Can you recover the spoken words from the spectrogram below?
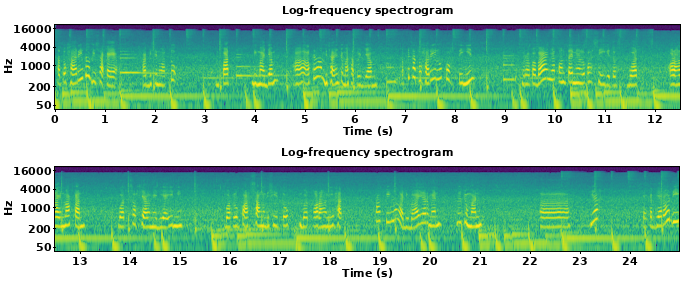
Satu hari tuh bisa kayak habisin waktu 4 5 jam. Uh, oke okay lah misalnya cuma satu jam. Tapi satu hari lu postingin berapa banyak konten yang lu kasih gitu buat orang lain makan buat sosial media ini buat lu pasang di situ buat orang lihat. Tapi lu nggak dibayar men. Lu cuman uh, ya kayak kerja rodi.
